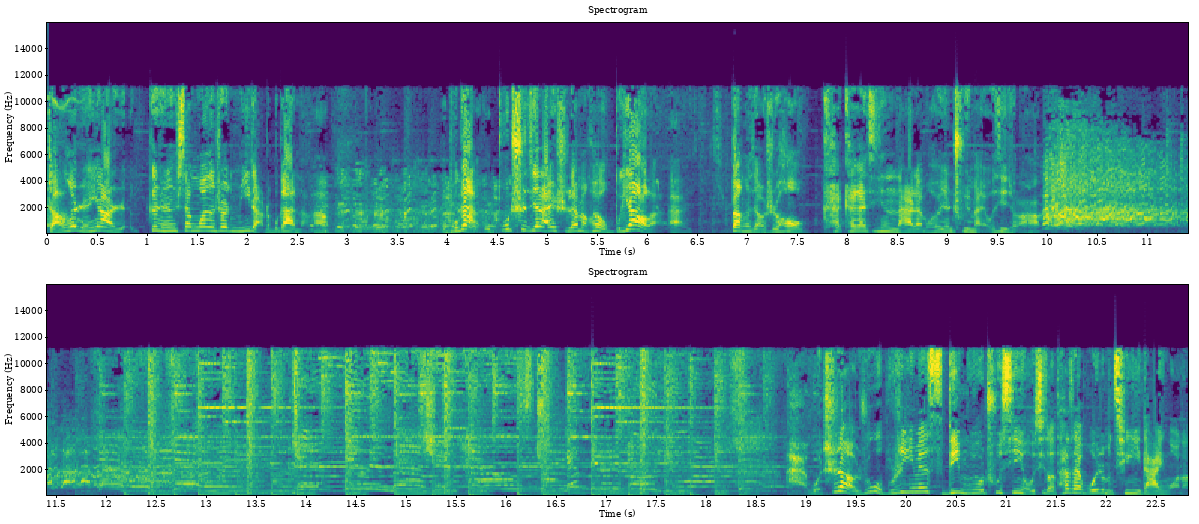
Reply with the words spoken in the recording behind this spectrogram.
长了个人样，跟人相关的事儿你们一点都不干呢啊！我 不干，我不吃嗑来食，两百块我不要了，哎。半个小时后，开开开心心的拿着两百块钱出去买游戏去了啊！哎，我知道，如果不是因为 Steam 又出新游戏了，他才不会这么轻易答应我呢。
